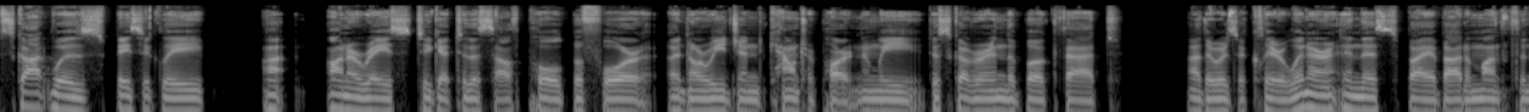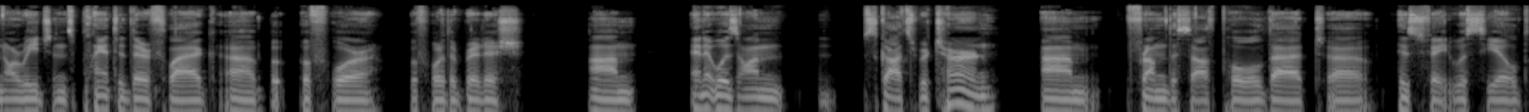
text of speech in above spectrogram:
Scott was basically uh, on a race to get to the South Pole before a Norwegian counterpart, and we discover in the book that uh, there was a clear winner in this by about a month. The Norwegians planted their flag uh, b- before before the British, um, and it was on Scott's return um, from the South Pole that uh, his fate was sealed.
